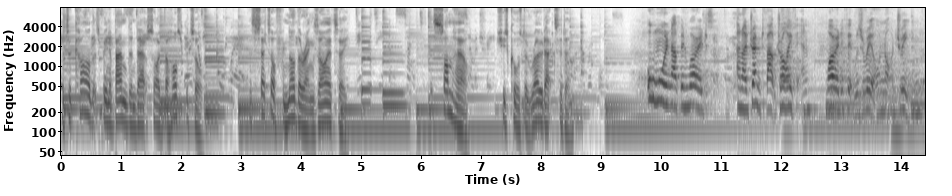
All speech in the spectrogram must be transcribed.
But a car that's been abandoned outside the hospital has set off another anxiety. That somehow she's caused a road accident. All morning I've been worried, and I dreamt about driving, worried if it was real and not a dream.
